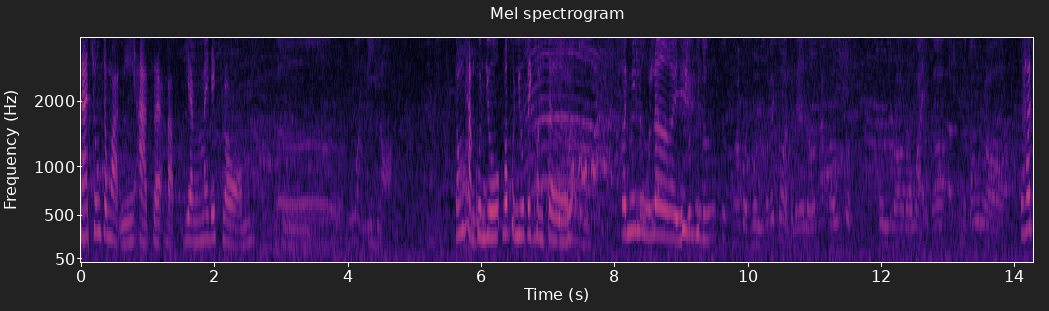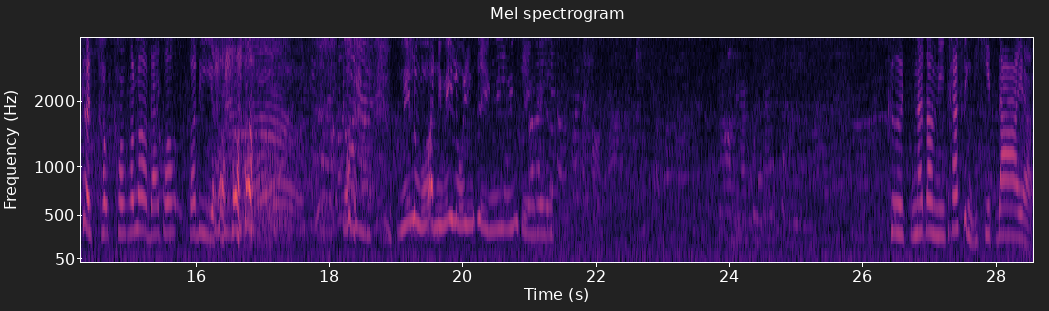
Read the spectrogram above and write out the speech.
ณช่วงจังหวะนี้อาจจะแบบยังไม่ได้พร้อม ต้องถามคุณยุเพราะคุณยุเป็นคนเจอเปิ้ลไม่รู้เลยก็คือต้องฝึกความอดทนเขาไปก่อนนะแม่เนาะถ้าเขาอดทนรอเราไหวก็ก็ต้องรอ ถ้าเกิดเขาเขาเขารอดได้ก็ก็ดีค่ะ ก็ไม่รู้อันนี้ไม่รู้จริง ๆ ไม่รู้จริงๆไม่รู้ที่ทำให้ใจอ่อนมากใจอ่อนในการฝืนใจที่บอกดีคือณตอนนี้ถ้าสิ่งที่คิดได้อะ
